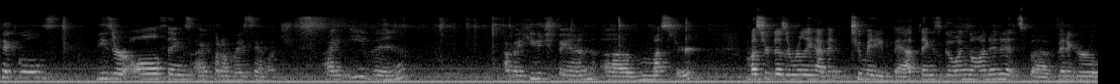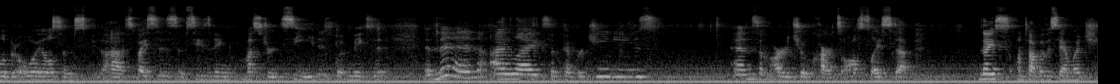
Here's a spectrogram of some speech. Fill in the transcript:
pickles. These are all things I put on my sandwich. I even, I'm a huge fan of mustard. Mustard doesn't really have too many bad things going on in it. It's uh, vinegar, a little bit of oil, some uh, spices, some seasoning. Mustard seed is what makes it. And then I like some pepperoncinis and some artichoke hearts all sliced up. Nice on top of a sandwich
